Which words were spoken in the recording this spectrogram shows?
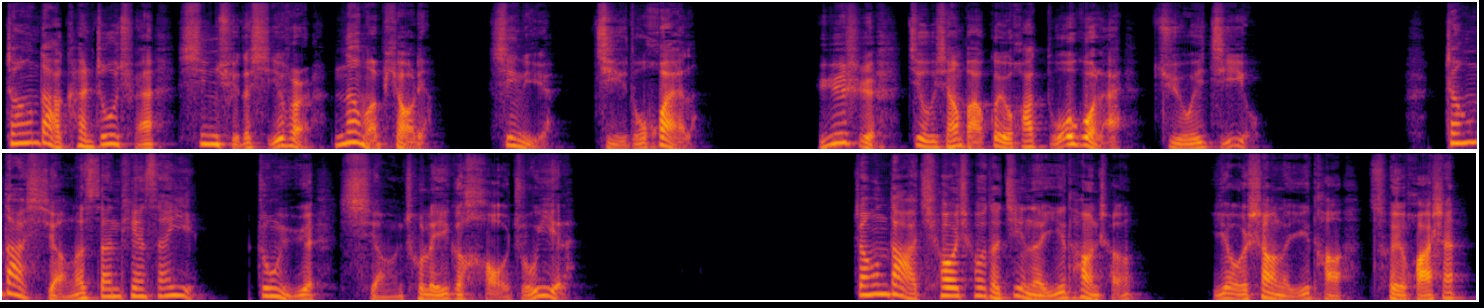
张大看周全新娶的媳妇儿那么漂亮，心里嫉妒坏了。于是就想把桂花夺过来据为己有。张大想了三天三夜，终于想出了一个好主意来。张大悄悄的进了一趟城，又上了一趟翠华山。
